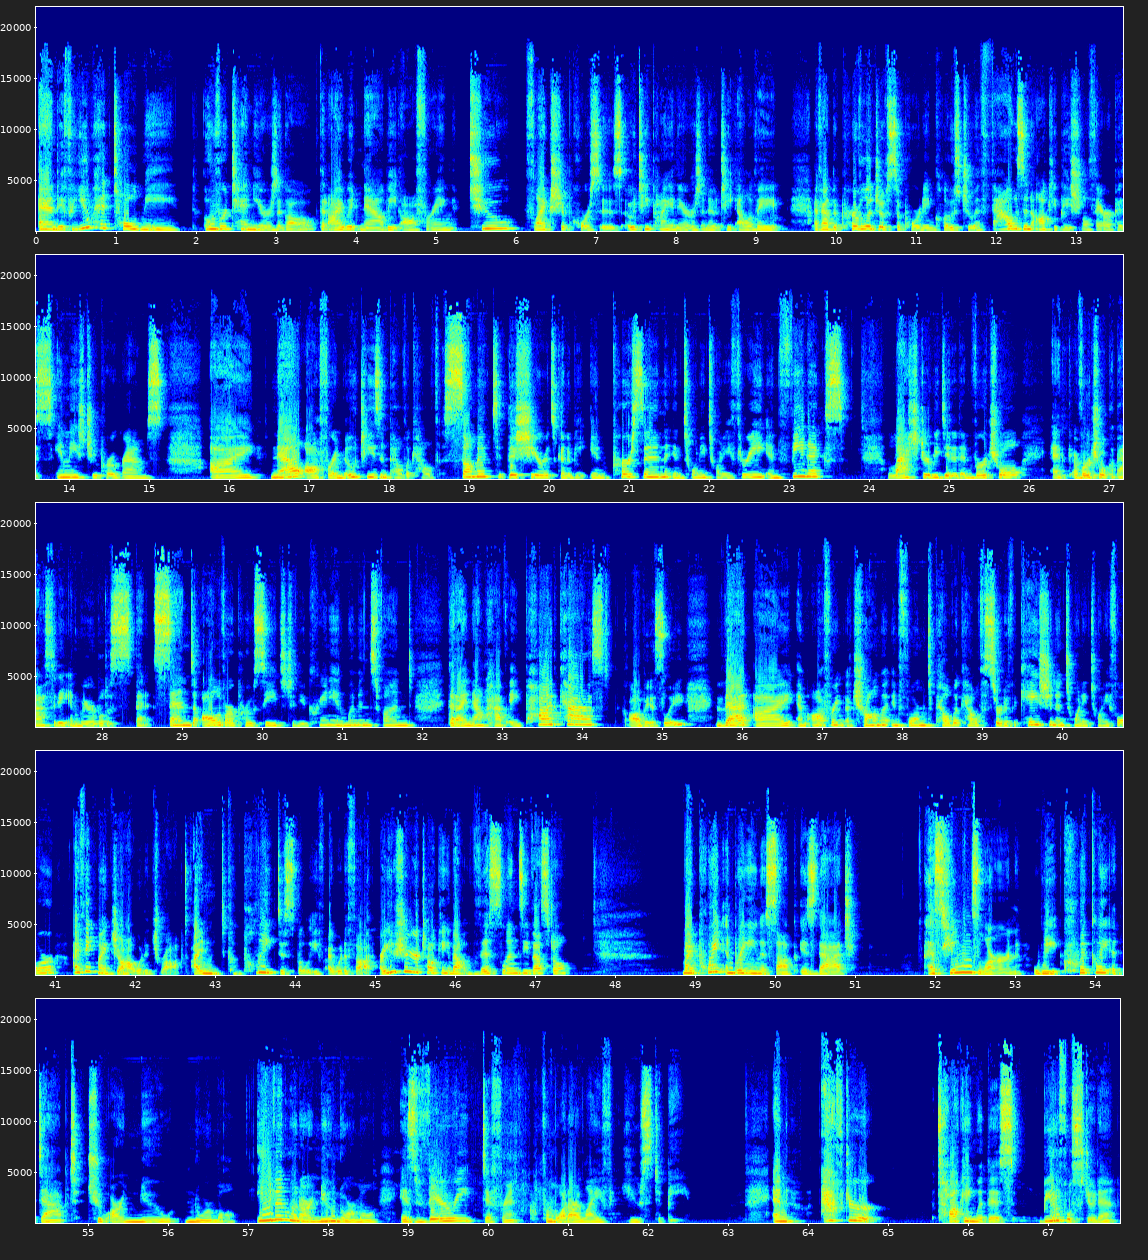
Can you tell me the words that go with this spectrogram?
And if you had told me over 10 years ago that I would now be offering two flagship courses, OT Pioneers and OT Elevate, I've had the privilege of supporting close to a thousand occupational therapists in these two programs. I now offer an OTs and Pelvic Health Summit. This year it's going to be in person in 2023 in Phoenix. Last year we did it in virtual and a virtual capacity, and we were able to spend, send all of our proceeds to the Ukrainian Women's Fund. That I now have a podcast, obviously, that I am offering a trauma informed pelvic health certification in 2024. I think my jaw would have dropped. I'm complete disbelief. I would have thought, Are you sure you're talking about this, Lindsey Vestal? My point in bringing this up is that as humans learn, we quickly adapt to our new normal, even when our new normal is very different from what our life used to be. And after talking with this beautiful student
